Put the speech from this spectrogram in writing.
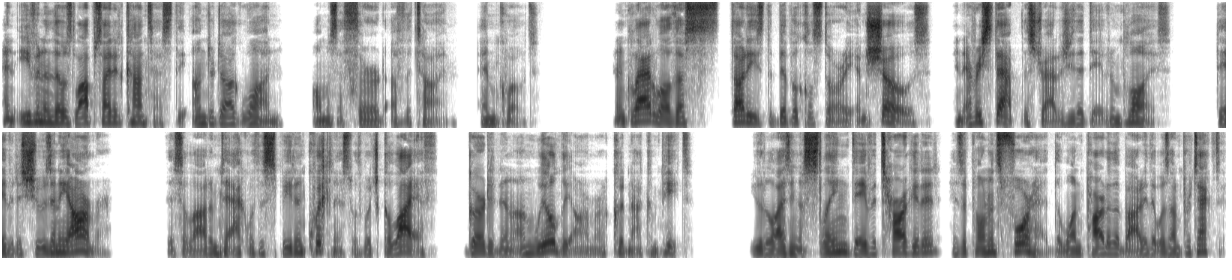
And even in those lopsided contests, the underdog won almost a third of the time. End quote. And Gladwell thus studies the biblical story and shows in every step the strategy that David employs. David eschews any armor. This allowed him to act with a speed and quickness with which Goliath, girded in unwieldy armor, could not compete. Utilizing a sling, David targeted his opponent's forehead, the one part of the body that was unprotected.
